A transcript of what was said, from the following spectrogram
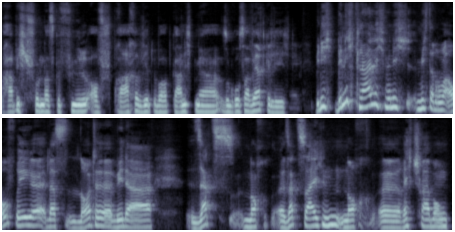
habe ich schon das Gefühl, auf Sprache wird überhaupt gar nicht mehr so großer Wert gelegt. Bin ich, bin ich kleinlich, wenn ich mich darüber aufrege, dass Leute weder Satz noch äh, Satzzeichen noch äh, Rechtschreibung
